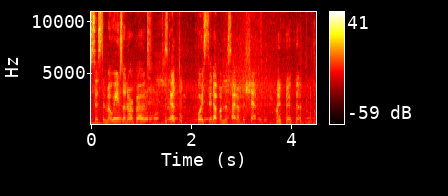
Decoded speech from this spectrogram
System that we use on our boat. Just get hoisted up on the side of the ship.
